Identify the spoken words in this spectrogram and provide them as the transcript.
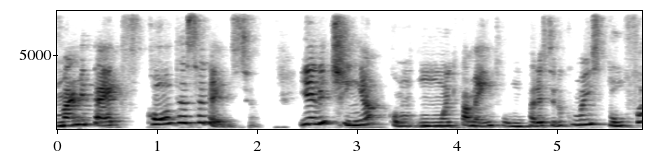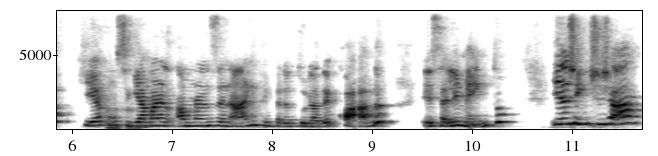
Marmitex, com antecedência. E ele tinha um equipamento um, parecido com uma estufa, que ia conseguir uhum. armazenar em temperatura adequada esse alimento. E a gente já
